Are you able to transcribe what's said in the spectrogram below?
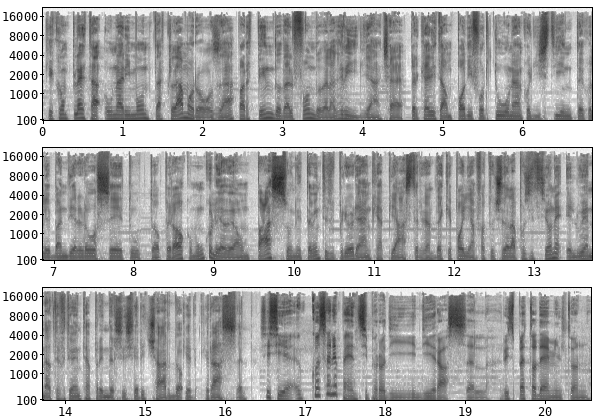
che completa una rimonta clamorosa partendo dal fondo della griglia. Cioè, per carità, un po' di fortuna con gli stint, con le bandiere rosse e tutto, però comunque lui aveva un passo nettamente superiore anche a Piastri, tant'è che poi gli hanno fatto cedere la posizione e lui è andato effettivamente a prendersi sia Ricciardo che, che Russell. Sì, sì, eh, cosa ne pensi però di, di Russell rispetto ad Hamilton?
